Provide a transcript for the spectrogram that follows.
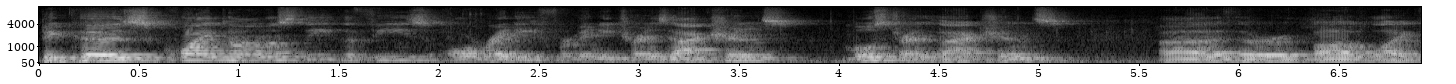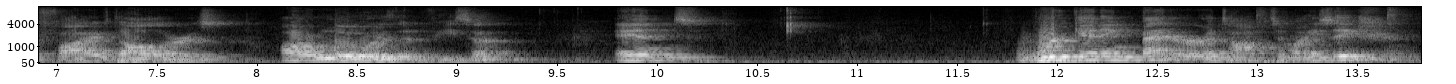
Because quite honestly, the fees already for many transactions, most transactions uh, that are above like $5 are lower than Visa. And we're getting better at optimization.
